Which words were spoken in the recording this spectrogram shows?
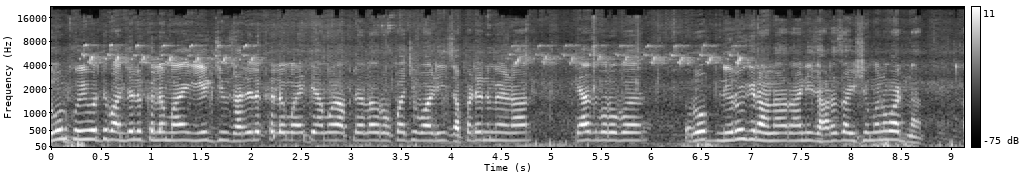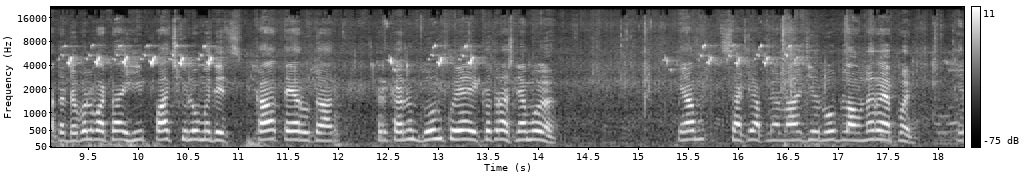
दोन कोळीवरती बांधलेलं कलम आहे एक जीव झालेलं कलम आहे त्यामुळे आपल्याला रोपाची वाढ ही झपाट्यानं मिळणार. त्याचबरोबर रोप निरोगी राहणार आणि झाडाचं आयुष्यमान वाढणार. आता डबल वाटा ही पाच किलोमध्येच का तयार होतात? तर कारण दोन कोया एकत्र असल्यामुळं त्यासाठी आपल्याला जे रोप लावणार आहे आपण हे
